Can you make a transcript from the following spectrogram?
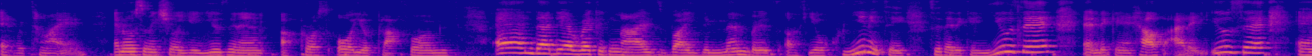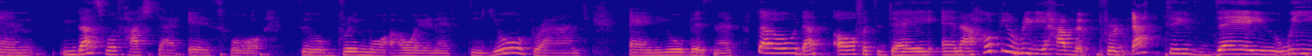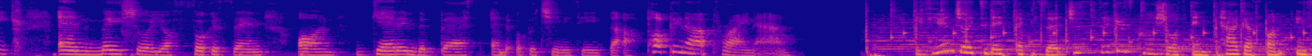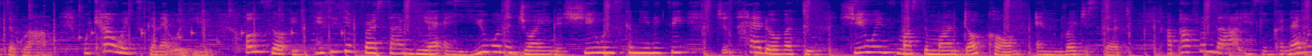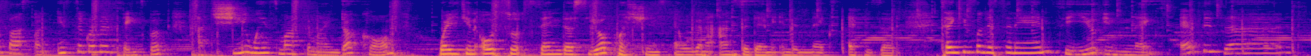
every time and also make sure you're using them across all your platforms and that they are recognized by the members of your community so that they can use it and they can help other use it and that's what hashtag is for to bring more awareness to your brand and your business. So that's all for today, and I hope you really have a productive day, week, and make sure you're focusing on getting the best and the opportunities that are popping up right now. If you enjoyed today's episode, just take a screenshot and tag us on Instagram. We can't wait to connect with you. Also, if this is your first time here and you want to join the She Wins community, just head over to shewinsmastermind.com and register. Apart from that, you can connect with us on Instagram and Facebook at shewinsmastermind.com where you can also send us your questions and we're going to answer them in the next episode. Thank you for listening. See you in the next episode.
